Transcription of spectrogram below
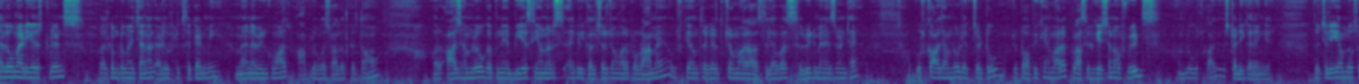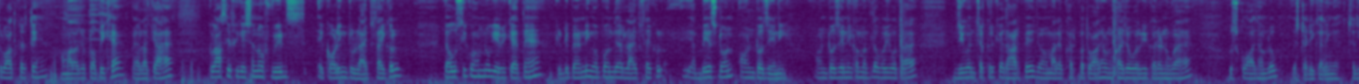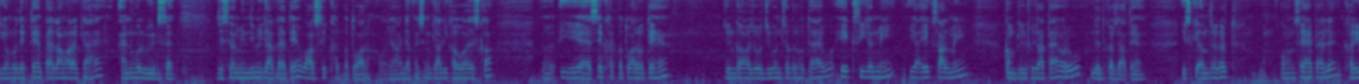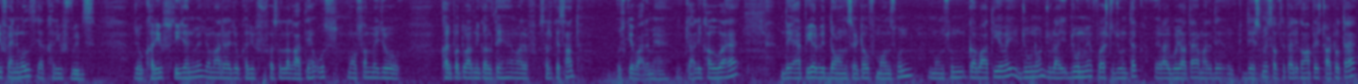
Hello my dear students welcome to my channel Edoflix academy मैं नवीन कुमार, आप लोगों का स्वागत करता हूँ। और आज हम लोग अपने बीएससी ऑनर्स एग्रीकल्चर जो हमारा प्रोग्राम है, उसके अंतर्गत जो हमारा सिलेबस वीड मैनेजमेंट है, उसका आज हम लोग लेक्चर टू जो टॉपिक है हमारा क्लासिफिकेशन ऑफ़ वीड्स हम लोग उसका आज स्टडी करेंगे। तो चलिए हम लोग शुरुआत करते हैं। हमारा जो टॉपिक है, पहला क्या है? Classification of weeds according to life cycle या उसी को हम लोग ये भी कहते हैं कि depending upon their life cycle या बेस्ड ऑन ऑन्टोजेनी ऑन्टोजेनी का मतलब वही होता है, जीवन चक्र के आधार पे जो हमारे खरपतवार हैं, उनका जो वर्गीकरण हुआ है, उसको आज हम लोग स्टडी करेंगे। चलिए हम लोग देखते हैं पहला हमारा क्या है? एनुअल वीड्स है, जिसे हम हिंदी में क्या कहते हैं? वार्षिक खरपतवार। और यहाँ डेफिनेशन क्या लिखा हुआ है इसका? ये ऐसे खरपतवार होते हैं, जिनका जो जीवन चक्र होता है, वो एक सीज़न में ही या एक साल में ही कंप्लीट हो जाता है और वो डेथ कर जाते हैं। इसके अंतर्गत कौन से हैं पहले? खरीफ एनिमल्स या खरीफ वीड्स? जो खरीफ सीज़न में जो हमारे जो खरीफ फ़सल लगाते हैं उस मौसम में जो खरपतवार निकलते हैं हमारे फ़सल के साथ उसके बारे में है। क्या लिखा हुआ है? They appear with the onset of monsoon monsoon कब आती है भाई? जून और जुलाई। जून में फ़र्स्ट जून तक अराइव हो जाता है हमारे दे, देश में। सबसे पहले कहाँ पे स्टार्ट होता है?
